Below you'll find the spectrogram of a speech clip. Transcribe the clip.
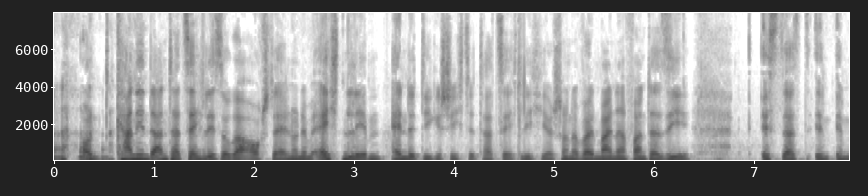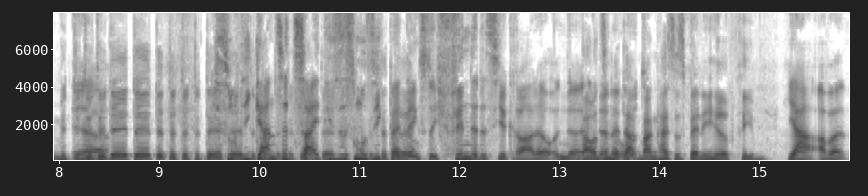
und kann ihn dann tatsächlich sogar auch stellen. Und im echten Leben endet die Geschichte tatsächlich hier schon, aber in meiner Fantasie ist das im, im mit Ja. Ich suche die ganze Zeit dieses Musikbett. Denkst du, ich finde das hier gerade? der- Bei uns in der Not? Datenbank heißt es Benny Hill Theme. Ja, aber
